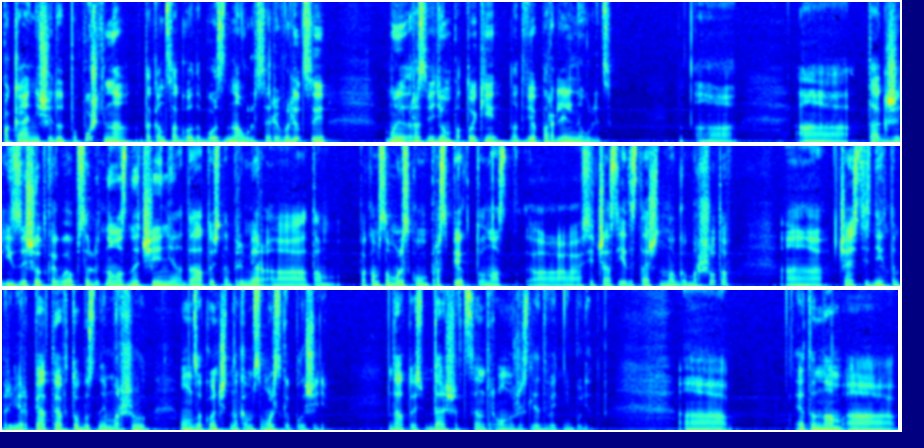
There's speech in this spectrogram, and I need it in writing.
пока они еще идут по Пушкина, до конца года будет на улице Революции, мы разведем потоки на две параллельные улицы. А, а также и за счет как бы абсолютного значения, да, то есть, например, а, там по Комсомольскому проспекту у нас а, сейчас есть достаточно много маршрутов, а, часть из них, например, пятый автобусный маршрут, он закончит на Комсомольской площади. Да, то есть дальше в центр он уже следовать не будет. А, Это нам а,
